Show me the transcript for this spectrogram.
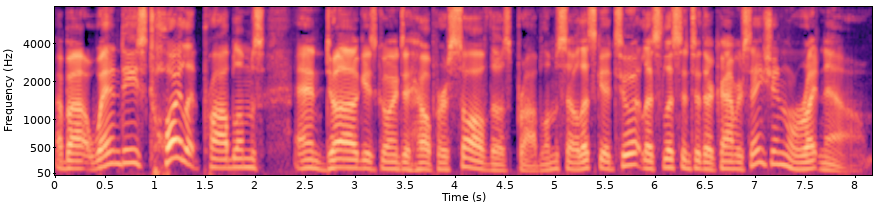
about Wendy's toilet problems, and Doug is going to help her solve those problems. So let's get to it. Let's listen to their conversation right now.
